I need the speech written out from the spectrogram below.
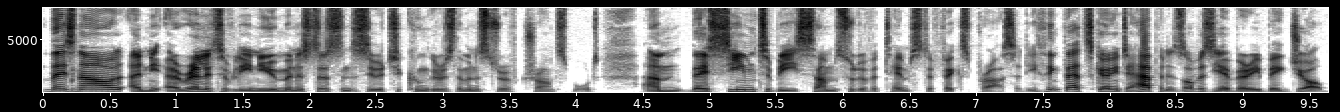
there's now a, a relatively new minister, Sindisiwe Chikunga is the Minister of Transport. Um, there seem to be some sort of attempts to fix PRASA. Do you think that's going to happen? It's obviously a very big job.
